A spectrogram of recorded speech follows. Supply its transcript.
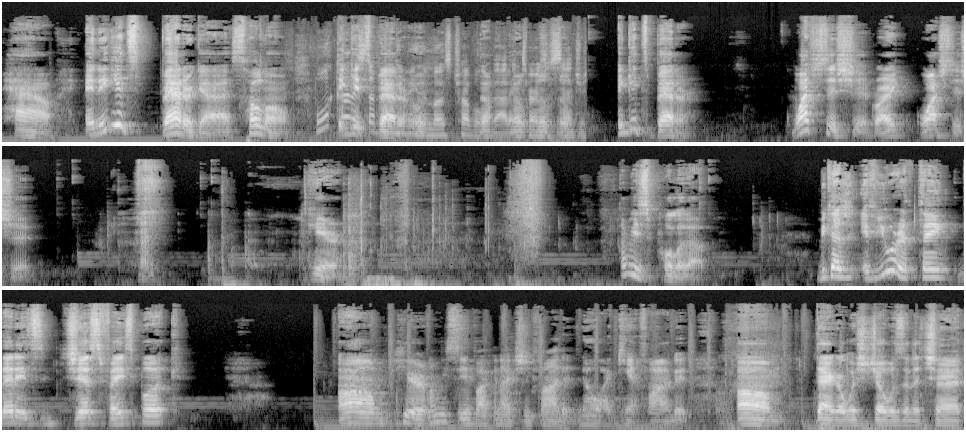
How? And it gets better, guys. Hold on. What kind it gets better. the most trouble no, about no, in terms no, of censorship? it gets better. Watch this shit, right? Watch this shit. Here. Let me just pull it up. Because if you were to think that it's just Facebook, um, here, let me see if I can actually find it. No, I can't find it. Um, dang, I wish Joe was in the chat.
